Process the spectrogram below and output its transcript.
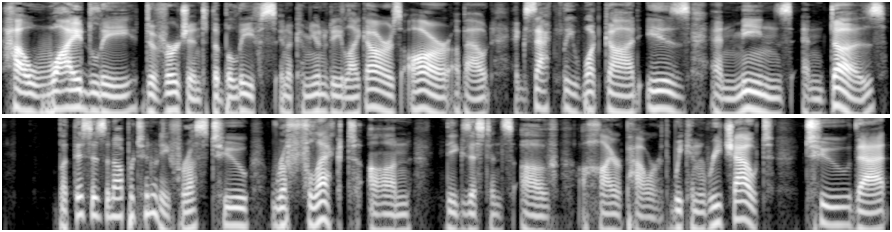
how widely divergent the beliefs in a community like ours are about exactly what God is and means and does. But this is an opportunity for us to reflect on the existence of a higher power. We can reach out to that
